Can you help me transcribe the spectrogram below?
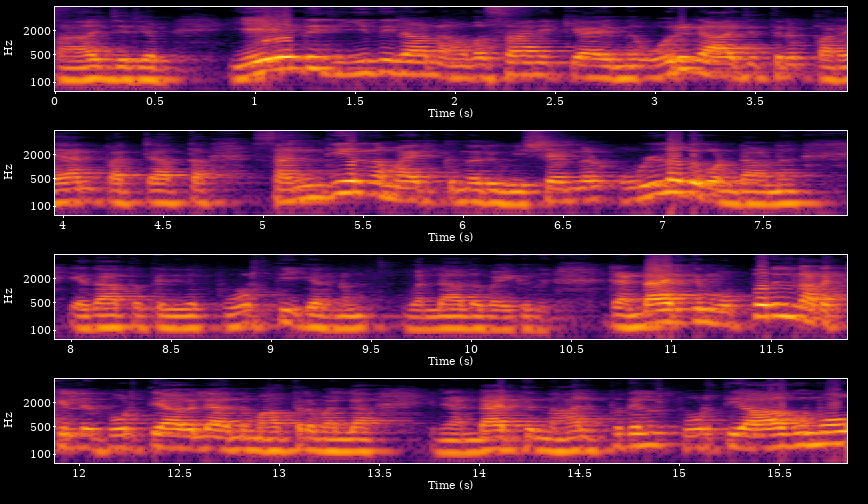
സാഹചര്യം ഏത് രീതിയിലാണ് അവസാനിക്കുക എന്ന് ഒരു രാജ്യത്തിനും പറയാൻ പറ്റാത്ത സങ്കീർണമായിരിക്കുന്ന ഒരു വിഷയങ്ങൾ ഉള്ളത് കൊണ്ടാണ് യഥാർത്ഥത്തിൽ ഇത് പൂർത്തീകരണം വല്ലാതെ വൈകുന്നത്. രണ്ടായിരത്തി മുപ്പതിൽ നടക്കില്ല പൂർത്തിയാവില്ല എന്ന് മാത്രമല്ല രണ്ടായിരത്തി നാൽപ്പതിൽ പൂർത്തിയാകുമോ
